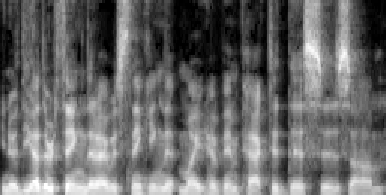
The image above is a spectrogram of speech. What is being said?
you know, the other thing that I was thinking that might have impacted this is, um,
